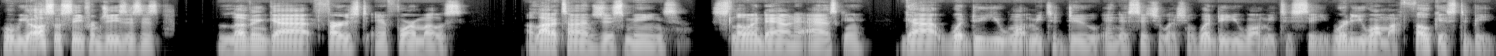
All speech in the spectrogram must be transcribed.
What we also see from Jesus is loving God first and foremost. A lot of times just means slowing down and asking, God, what do you want me to do in this situation? What do you want me to see? Where do you want my focus to be?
